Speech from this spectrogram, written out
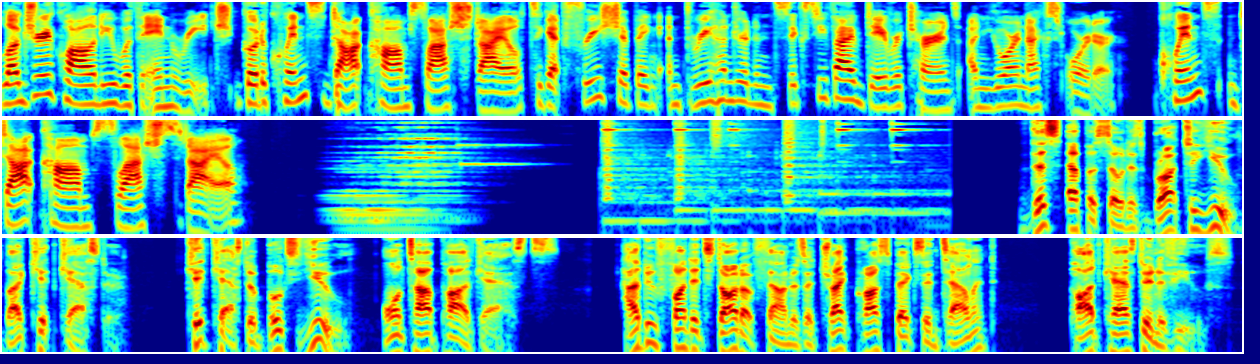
luxury quality within reach. Go to quince.com slash style to get free shipping and 365 day returns on your next order. quince.com slash style. This episode is brought to you by kitcaster. Kitcaster books you on top podcasts. How do funded startup founders attract prospects and talent? Podcast interviews.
